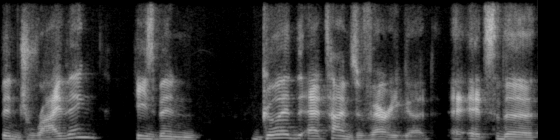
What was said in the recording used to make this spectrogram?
been driving, he's been good at times, very good. It's the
